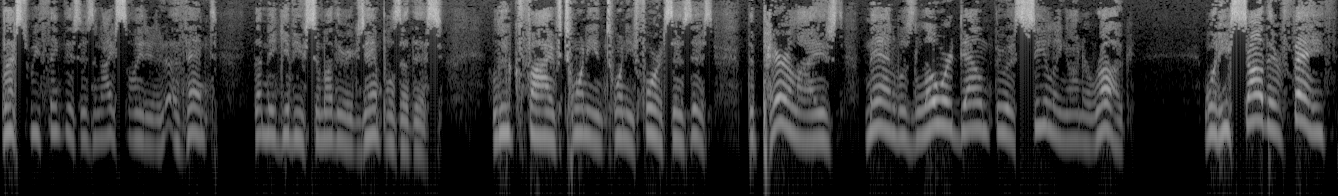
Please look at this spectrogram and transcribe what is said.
lest we think this is an isolated event, let me give you some other examples of this. Luke 5 20 and 24, it says this The paralyzed man was lowered down through a ceiling on a rug. When he saw their faith,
